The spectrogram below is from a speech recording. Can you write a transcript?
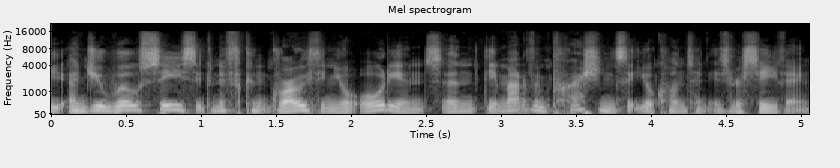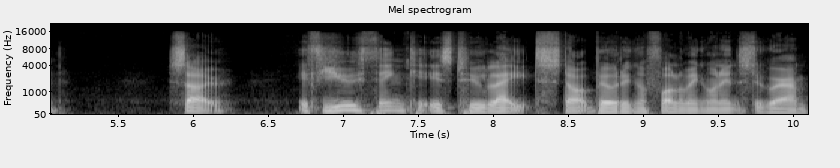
you, and you will see significant growth in your audience and the amount of impressions that your content is receiving. So, if you think it is too late to start building a following on Instagram,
